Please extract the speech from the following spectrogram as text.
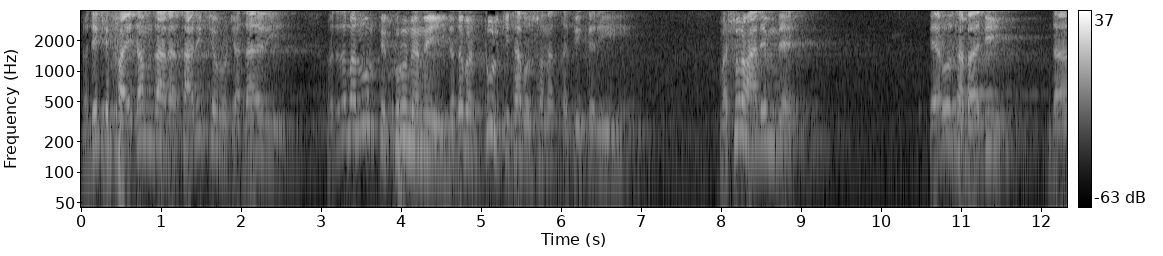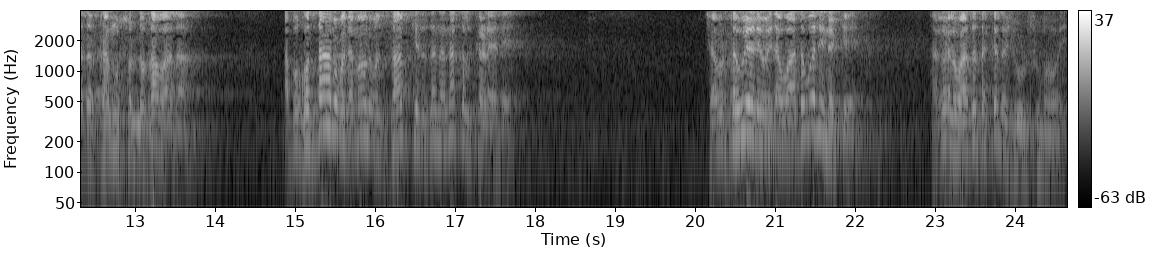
نو دې کې فائدم دا د طالب چې روجداري نو دا به نور فکرونه نه وي دا به ټول کتاب او سنت ته فکرې مشهور عالم دی پیروز آبادی دا د قاموس اللغه والا ابو غدان علماء العذاب کې دنه نقل کړي دي چا ورته ویلې وای دا واده ولې نه کې هغه واده ته کله جوړ شوم وای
